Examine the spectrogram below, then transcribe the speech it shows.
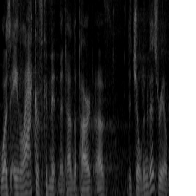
was a lack of commitment on the part of the children of Israel.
